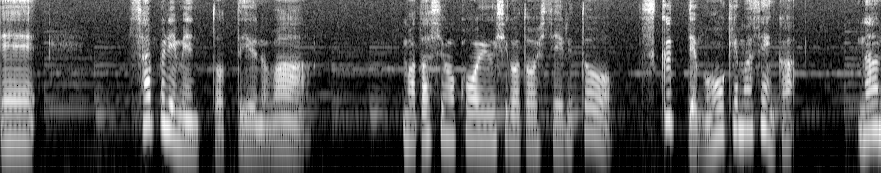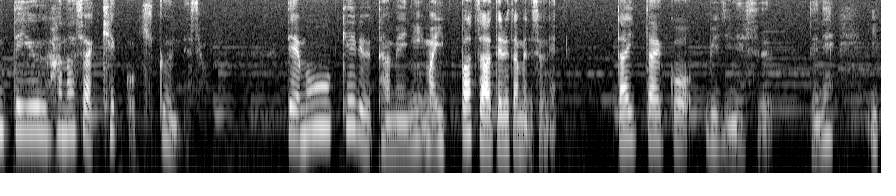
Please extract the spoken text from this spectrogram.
でサプリメントっていうのは私もこういう仕事をしていると作って儲けませんか？なんていう話は結構聞くんですよ。で儲けるために、まあ、一発当てるためですよねだいたいこうビジネスでね一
